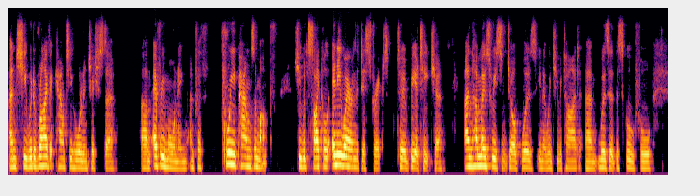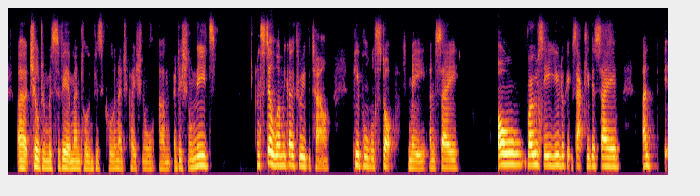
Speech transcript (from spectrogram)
and she would arrive at county hall in chichester um, every morning and for three pounds a month she would cycle anywhere in the district to be a teacher. And her most recent job was, you know, when she retired, um, was at the school for uh, children with severe mental and physical and educational um, additional needs. And still, when we go through the town, people will stop me and say, oh, Rosie, you look exactly the same. And it,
